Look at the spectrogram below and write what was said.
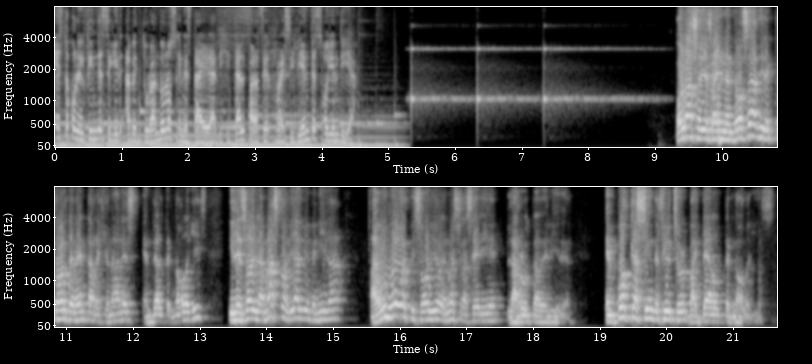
Esto con el fin de seguir aventurándonos en esta era digital para ser resilientes hoy en día. Hola, soy Efraín Mendoza, director de ventas regionales en Dell Technologies, y les doy la más cordial bienvenida a un nuevo episodio de nuestra serie La Ruta del Líder, en Podcasting the Future by Dell Technologies.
